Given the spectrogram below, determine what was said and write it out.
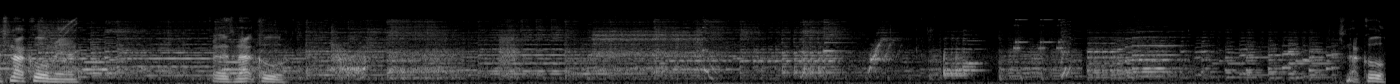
It's not cool, man. It's not cool. Cool.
